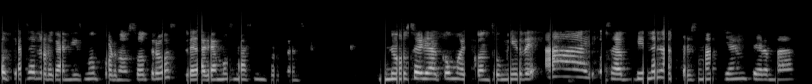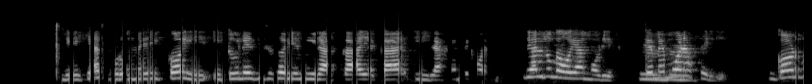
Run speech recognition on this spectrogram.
lo que hace el organismo por nosotros, le daríamos más importancia. No sería como el consumir de, ay, o sea, vienen las personas ya enfermas, dirigidas por un médico y, y tú les dices, oye, mira, acá y acá, y la gente como, de algo me voy a morir, que uh -huh. me muera feliz, gordo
